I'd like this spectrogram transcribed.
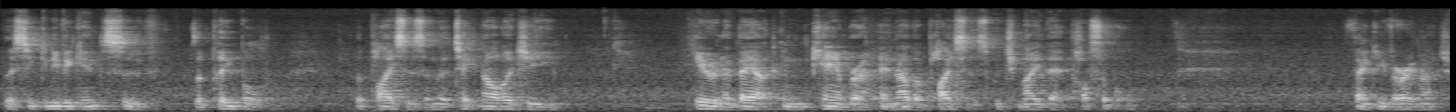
the significance of the people, the places and the technology here and about in Canberra and other places which made that possible. Thank you very much.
